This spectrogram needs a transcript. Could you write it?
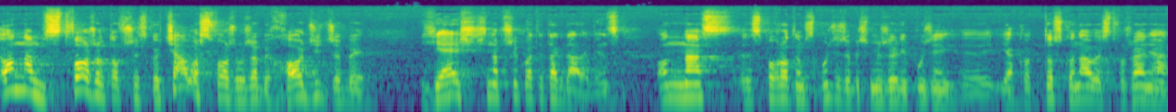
on nam stworzył to wszystko. Ciało stworzył, żeby chodzić, żeby jeść na przykład i tak dalej. Więc on nas e, z powrotem wzbudzi, żebyśmy żyli później e, jako doskonałe stworzenia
